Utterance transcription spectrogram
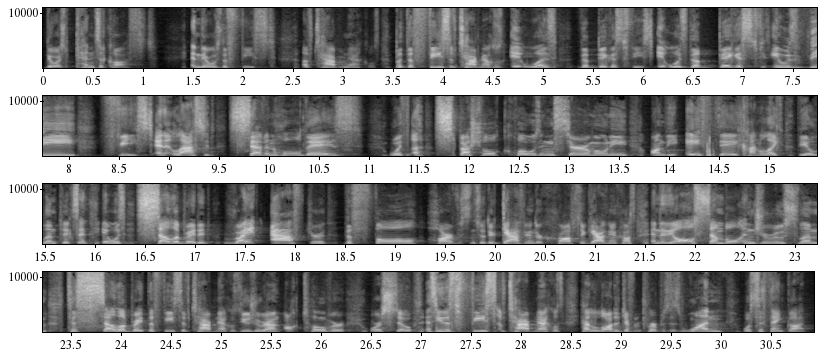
there was Pentecost, and there was the Feast of Tabernacles. But the Feast of Tabernacles, it was the biggest feast. It was the biggest feast. It was the feast. And it lasted seven whole days with a special closing ceremony on the eighth day, kind of like the Olympics. And it was celebrated right after the fall harvest. And so they're gathering their crops, they're gathering their crops, and then they all assemble in Jerusalem to celebrate the Feast of Tabernacles, usually around October or so. And see, this Feast of Tabernacles had a lot of different purposes. One was to thank God.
